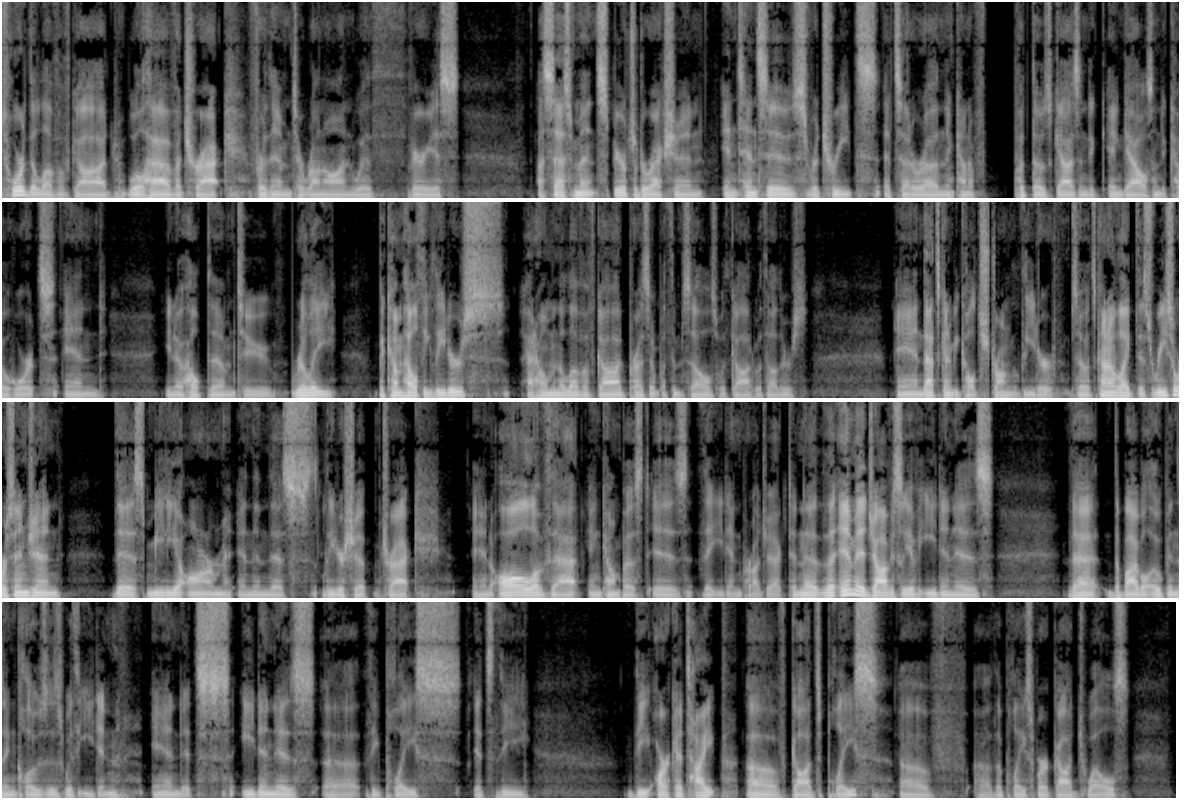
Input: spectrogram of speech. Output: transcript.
toward the love of God, we'll have a track for them to run on with various assessments, spiritual direction, intensives, retreats, etc., and then kind of put those guys into, and gals into cohorts and you know help them to really become healthy leaders at home in the love of God, present with themselves, with God, with others. And that's going to be called Strong Leader. So it's kind of like this resource engine, this media arm, and then this leadership track and all of that encompassed is the Eden project. And the, the image, obviously, of Eden is that the Bible opens and closes with Eden, and it's Eden is uh, the place. It's the the archetype of God's place, of uh, the place where God dwells,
